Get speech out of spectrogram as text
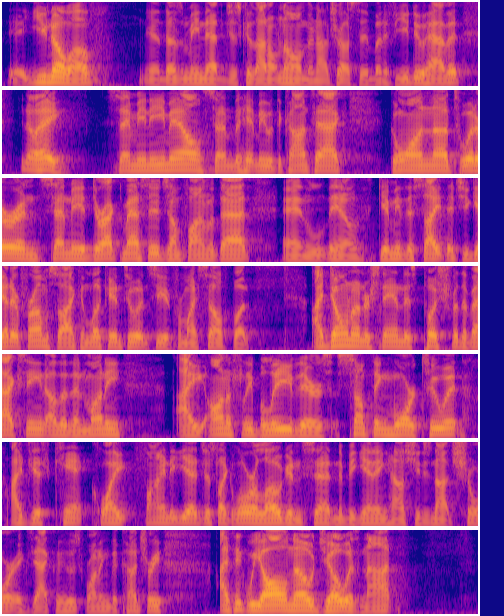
you know of, it doesn't mean that just because I don't know them, they're not trusted. But if you do have it, you know, hey, send me an email, send hit me with the contact, go on uh, Twitter and send me a direct message. I'm fine with that, and you know, give me the site that you get it from so I can look into it and see it for myself. But I don't understand this push for the vaccine other than money. I honestly believe there's something more to it. I just can't quite find it yet. Just like Lara Logan said in the beginning, how she's not sure exactly who's running the country. I think we all know Joe is not.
